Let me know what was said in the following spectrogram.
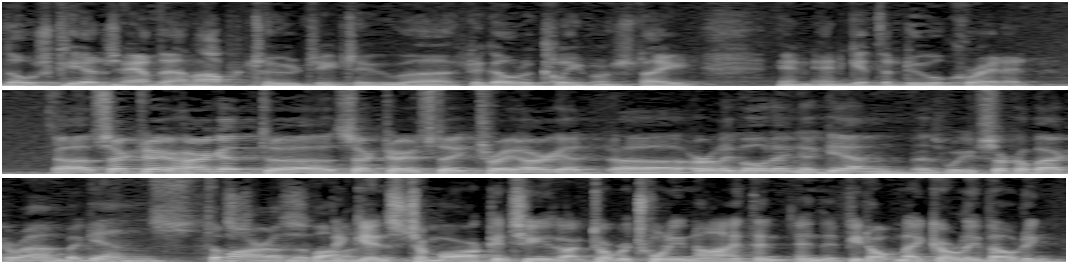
those kids have that opportunity to uh, to go to Cleveland State and, and get the dual credit. Uh, Secretary Hargett, uh, Secretary of State Tre Hargett, uh, early voting again, as we circle back around, begins tomorrow in the volunteer. Begins tomorrow, continues October 29th, and, and if you don't make early voting,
